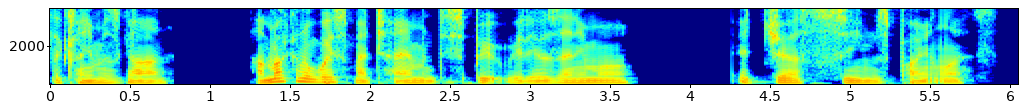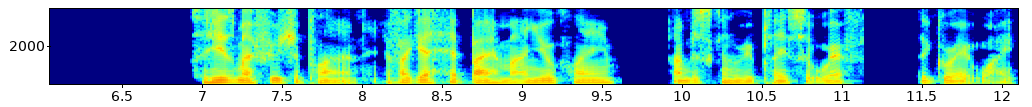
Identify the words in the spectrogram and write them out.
The claim is gone. I'm not going to waste my time and dispute videos anymore. It just seems pointless. So here's my future plan. If I get hit by a manual claim, I'm just going to replace it with the Great Whyte.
